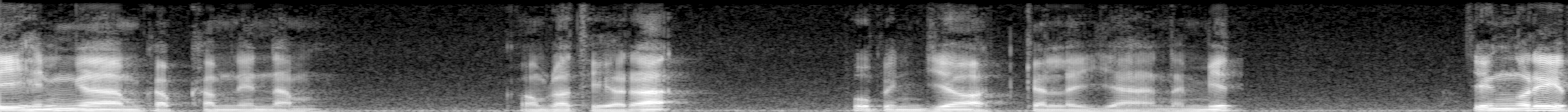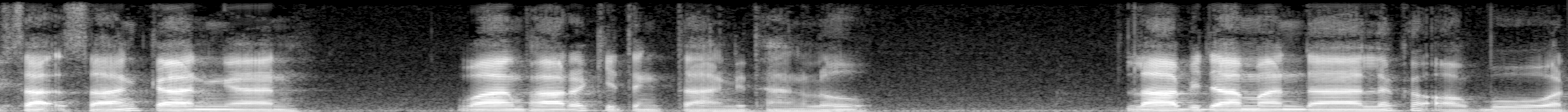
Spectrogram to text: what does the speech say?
ดีเห็นงามกับคำแนะนำของพระเถระผู้เป็นยอดกัลยาณมิตร จึงรีบสะสางการงาน วางภารกิจต่างๆ ในทางโลก ลาบิดามารดาแล้วก็ออกบวช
